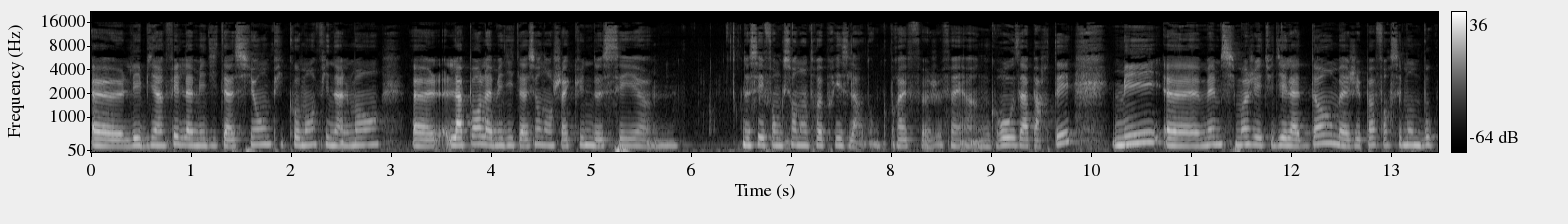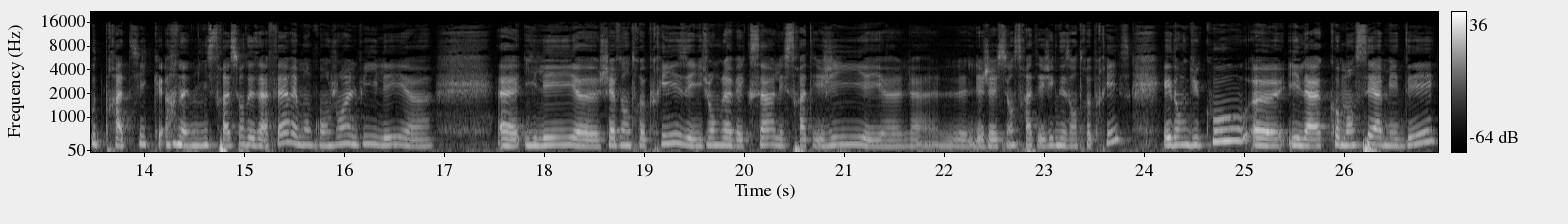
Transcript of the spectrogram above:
les bienfaits de la méditation, puis comment finalement l'apport de la méditation dans chacune de ces de ces fonctions d'entreprise-là. Donc bref, je fais un gros aparté, mais euh, même si moi j'ai étudié là-dedans, ben, j'ai pas forcément beaucoup de pratique en administration des affaires et mon conjoint, lui, il est, euh, euh, il est chef d'entreprise et il jongle avec ça les stratégies et la, la, gestion stratégique des entreprises. Et donc du coup, il a commencé à m'aider,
